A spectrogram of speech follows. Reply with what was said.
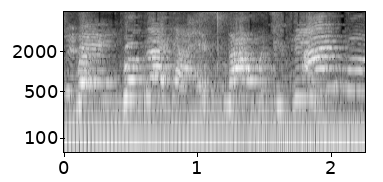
today. Re Rebecca, it's not what you think.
